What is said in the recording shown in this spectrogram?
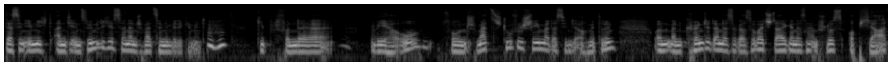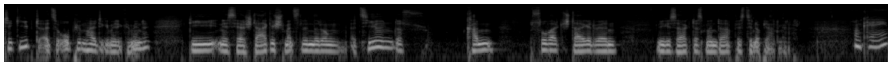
Das sind eben nicht antientzündliche, sondern schmerzhemmende Medikamente. Mhm. Gibt von der WHO so ein Schmerzstufenschema, das sind ja auch mit drin. Und man könnte dann das sogar so weit steigern, dass man am Schluss Opiate gibt, also opiumhaltige Medikamente, die eine sehr starke Schmerzlinderung erzielen. Das kann so weit gesteigert werden, wie gesagt, dass man da bis zu den Opiaten greift. Okay.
